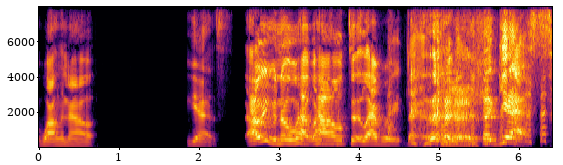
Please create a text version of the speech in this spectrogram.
Wildin' Out. Yes, I don't even know how, how to elaborate that. Yes. like yes,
